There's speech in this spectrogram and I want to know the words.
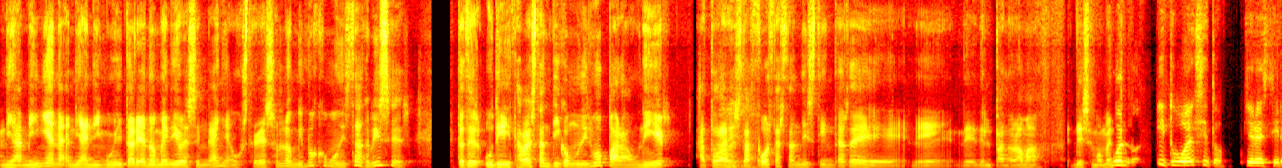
ni a mí ni a, ni a ningún italiano medio les engaña, ustedes son los mismos comunistas grises. Entonces utilizaba este anticomunismo para unir a todas estas fuerzas tan distintas del panorama de ese momento. Bueno, y tuvo éxito, quiero decir,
